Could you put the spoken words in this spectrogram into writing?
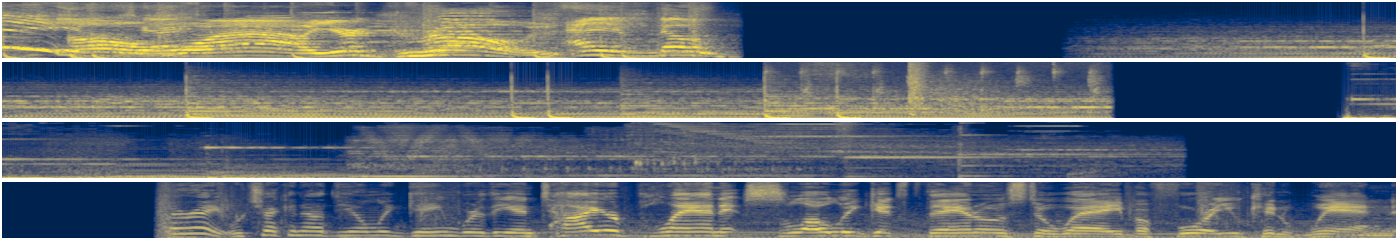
Hey! Oh, okay. wow, you're gross. I am no Alright, we're checking out the only game where the entire planet slowly gets Thanos away before you can win.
